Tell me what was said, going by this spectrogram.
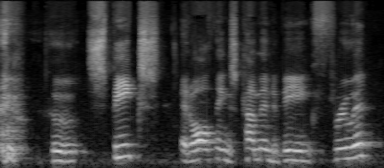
who speaks, and all things come into being through it.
